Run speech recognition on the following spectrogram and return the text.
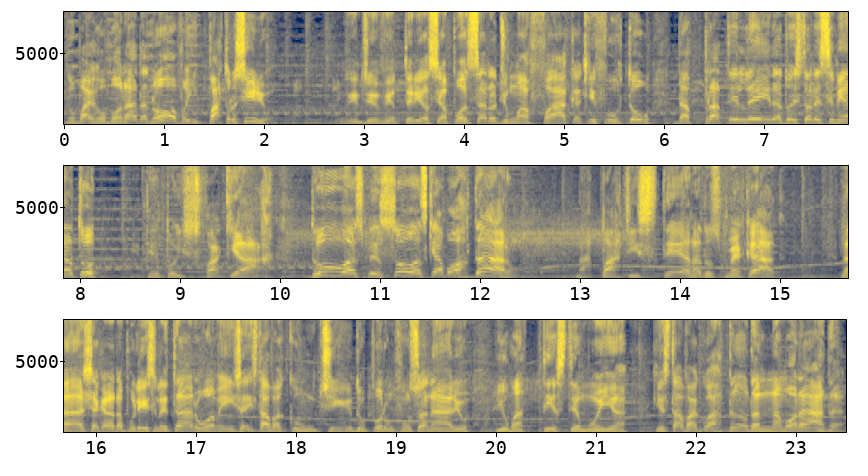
no bairro Morada Nova, em patrocínio. O indivíduo teria se apossado de uma faca que furtou da prateleira do estabelecimento e tentou esfaquear duas pessoas que abordaram na parte externa do supermercado. Na chegada da polícia militar, o homem já estava contido por um funcionário e uma testemunha que estava aguardando a namorada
